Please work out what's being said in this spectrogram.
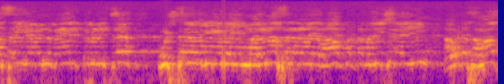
asylum എന്ന് പേരിട്ട് വിളിച്ച് കുഷ്ഠരോഗികളെയും മരണാസനരായ പാവപ്പെട്ട മനുഷ്യരെയും അവിടെ സമാധാനത്തോടുകൂടി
